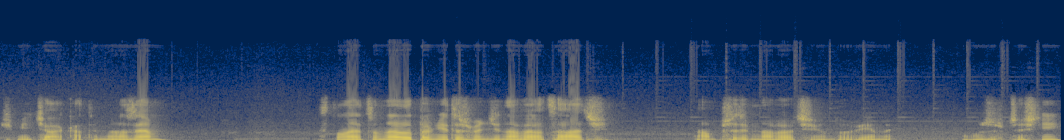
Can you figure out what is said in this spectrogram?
śmieciarka tym razem. W stronę tunelu pewnie też będzie nawracać. Tam przy tym nawrocie ją dowiemy. A może wcześniej?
